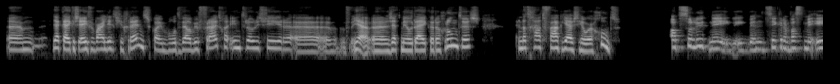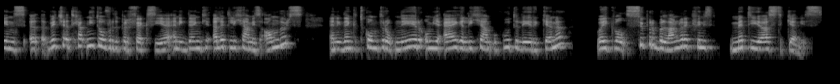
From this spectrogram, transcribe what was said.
Um, ja, kijk eens even, waar ligt je grens? Kan je bijvoorbeeld wel weer fruit gaan introduceren? ja, zetmeelrijkere groentes. En dat gaat vaak juist heel erg goed. Absoluut, nee, ik, ik ben het zeker en vast mee eens. Uh, weet je, het gaat niet over de perfectie. Hè? En ik denk, elk lichaam is anders. En ik denk, het komt erop neer om je eigen lichaam goed te leren kennen. Wat ik wel super belangrijk vind, is met de juiste kennis.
